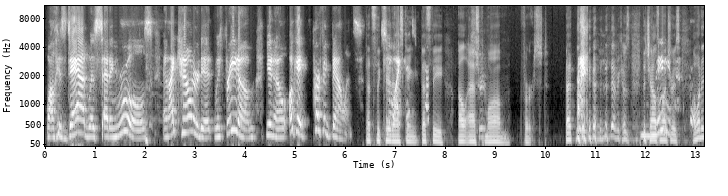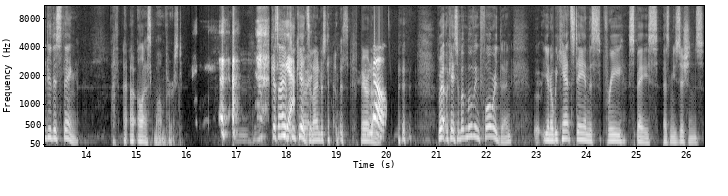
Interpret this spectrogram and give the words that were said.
while his dad was setting rules and I countered it with freedom, you know, okay, perfect balance. That's the kid I asking. That's the I'll ask Sure. mom first. That because the child's Maybe. mantra is I want to do this thing. I, I, I'll ask mom first. because I have Yeah. two kids Right. and I understand this paradigm. No, Well, okay, so but moving forward, then, you know, we can't stay in this free space as musicians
